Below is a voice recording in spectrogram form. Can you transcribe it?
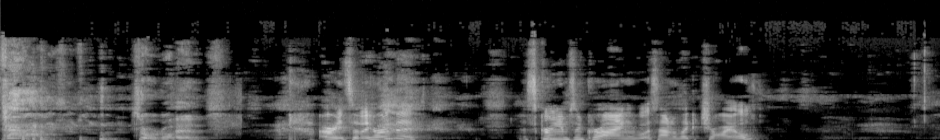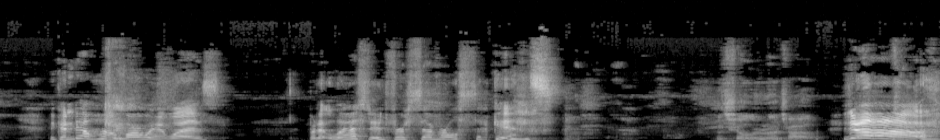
sure, go ahead. All right, so they heard the screams and crying of what sounded like a child. They couldn't tell how far away it was, but it lasted for several seconds. The children or the child? Yeah!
